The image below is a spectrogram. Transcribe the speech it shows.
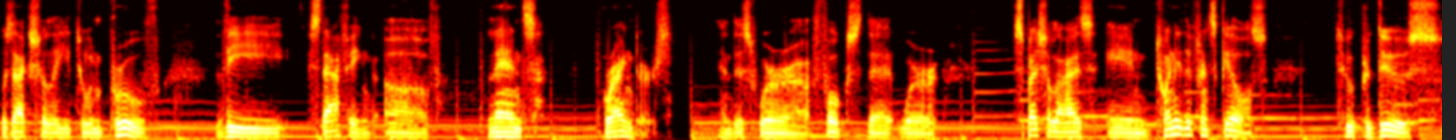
was actually to improve the staffing of lens grinders. And these were uh, folks that were specialized in 20 different skills to produce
